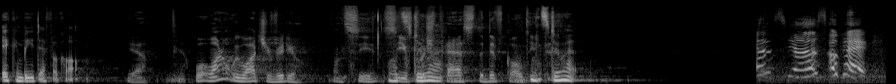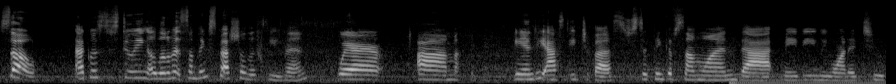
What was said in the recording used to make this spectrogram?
it can be difficult. Yeah. Well, why don't we watch your video? Let's see see Let's you push past the difficulty. Let's do it. Okay, so Echo's just doing a little bit something special this season where um, Andy asked each of us just to think of someone that maybe we wanted to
